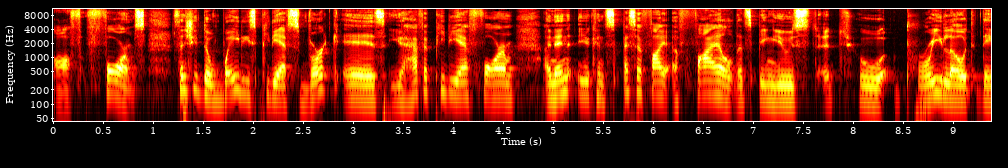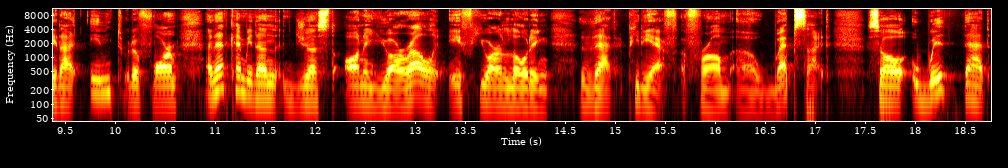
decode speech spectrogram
of forms. Essentially, the way these PDFs work is you have a PDF form and then you can specify a file that's being used to preload data into the form. And that can be done just on a URL if you are loading that PDF from a website. So with that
